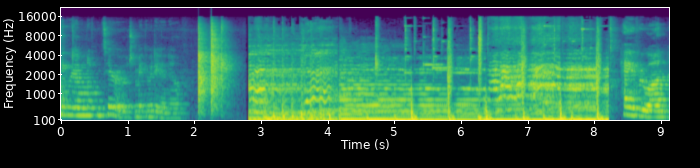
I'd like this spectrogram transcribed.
think we have enough material to make a video now. Hey everyone,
